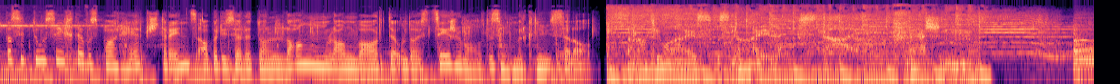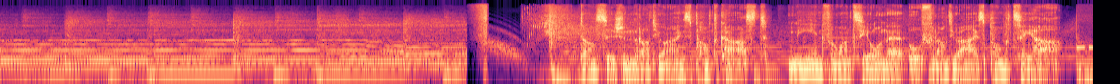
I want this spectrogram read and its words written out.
Das sind die Aussichten auf ein paar Herbsttrends, aber die sollen noch lang, lang warten und uns zuerst einmal den Sommer geniessen lassen. Radio 1 Style. Style. Fashion. Das ist ein Radio 1 Podcast. Mehr Informationen auf radio1.ch.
